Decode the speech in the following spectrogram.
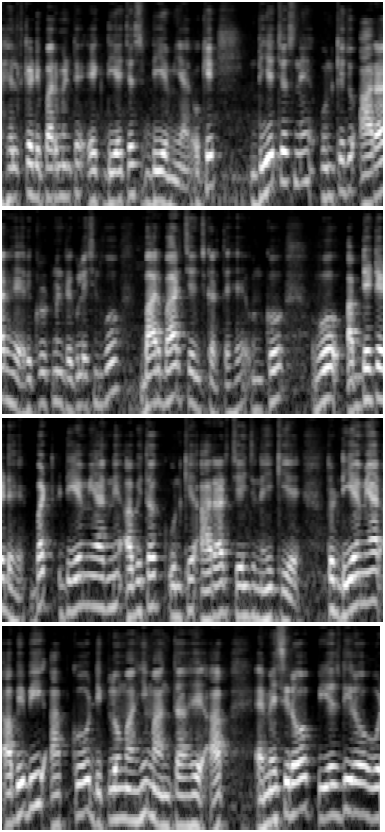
हेल्थ केयर डिपार्टमेंट है, एक D H S D M E R okay D H S ने उनके जो आर आर है रिक्रूटमेंट रेगुलेशन वो बार बार चेंज करते हैं। उनको वो अपडेटेड है। But D M E R ने अभी तक उनके आर आर चेंज नहीं किए। तो डी एम ई आर अभी भी आपको डिप्लोमा ही माँगता है। आप एम एस सी रहो पी एच डी रहो, वो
